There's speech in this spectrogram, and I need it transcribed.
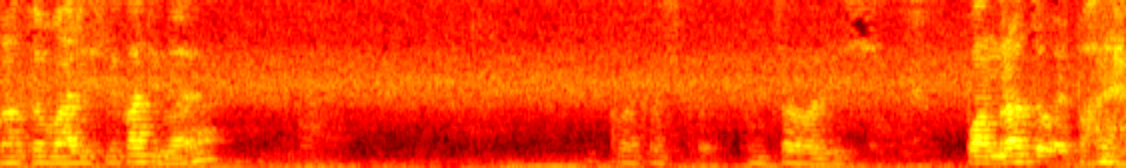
र चौवालिसले कति भयो पचास चौवालिस पन्ध्र चौवालिस भयो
